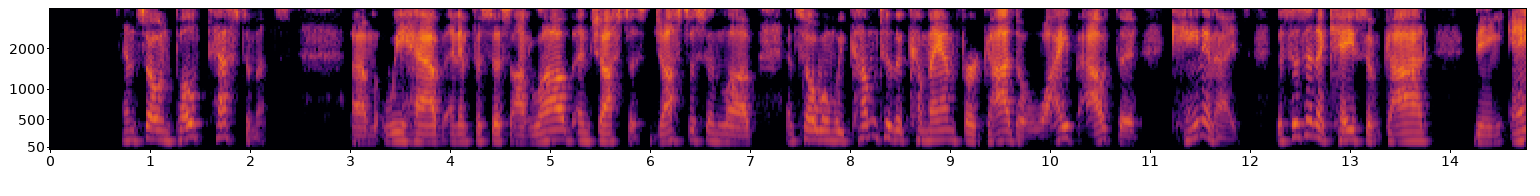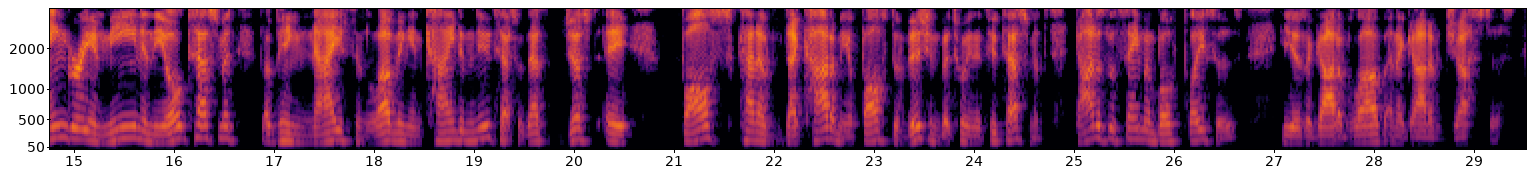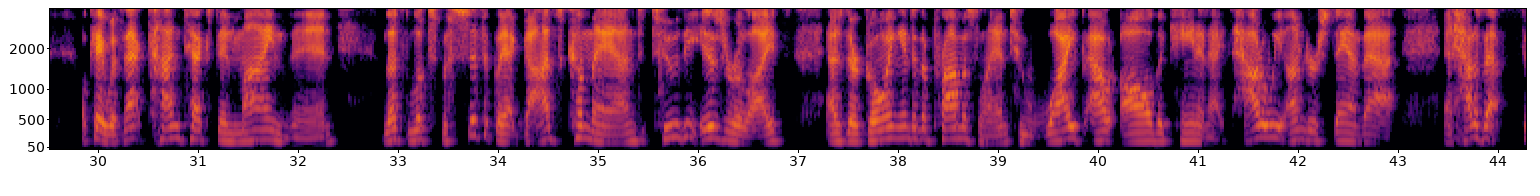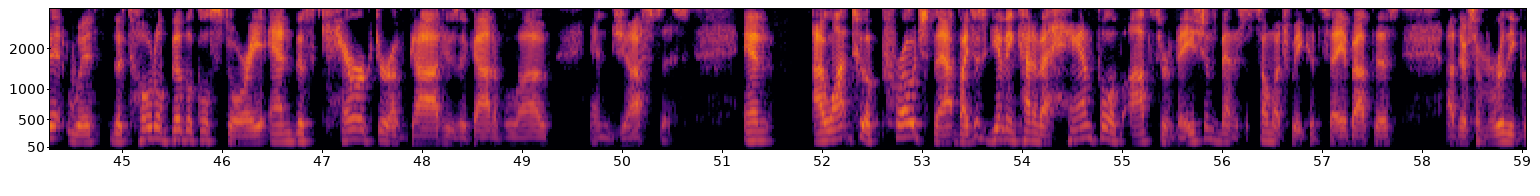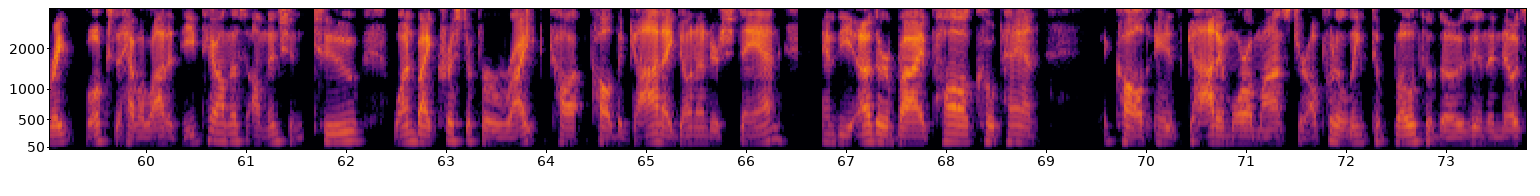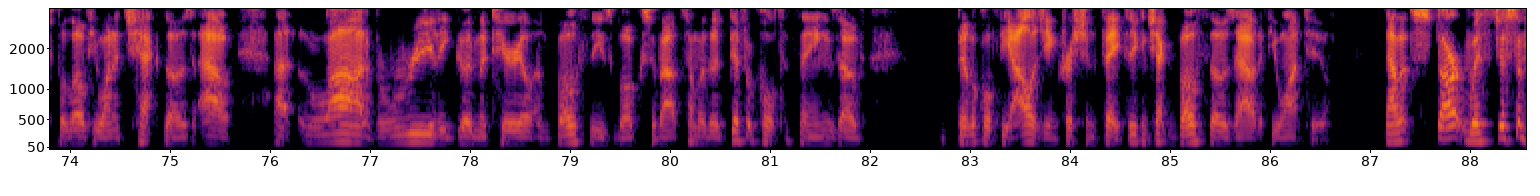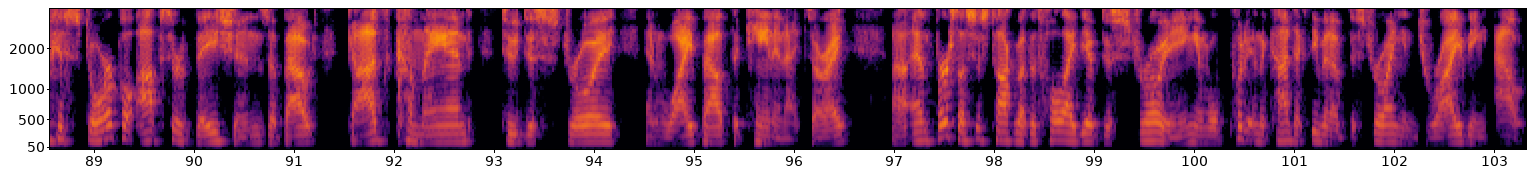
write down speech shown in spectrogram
And so in both Testaments, um, we have an emphasis on love and justice, justice and love. And so when we come to the command for God to wipe out the Canaanites, this isn't a case of God being angry and mean in the Old Testament, but being nice and loving and kind in the New Testament. That's just a false kind of dichotomy, a false division between the two testaments. God is the same in both places. He is a God of love and a God of justice. Okay, with that context in mind, then, let's look specifically at God's command to the Israelites as they're going into the promised land to wipe out all the Canaanites. How do we understand that? And how does that fit with the total biblical story and this character of God who's a God of love and justice? And I want to approach that by just giving kind of a handful of observations. Man, there's so much we could say about this. Uh, there's some really great books that have a lot of detail on this. I'll mention two one by Christopher Wright called, called The God I Don't Understand, and the other by Paul Copan called Is God a Moral Monster? I'll put a link to both of those in the notes below if you want to check those out. A lot of really good material in both these books about some of the difficult things of biblical theology and Christian faith. So you can check both those out if you want to. Now let's start with just some historical observations about God's command to destroy and wipe out the Canaanites, all right? Uh, and first, let's just talk about this whole idea of destroying, and we'll put it in the context even of destroying and driving out.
